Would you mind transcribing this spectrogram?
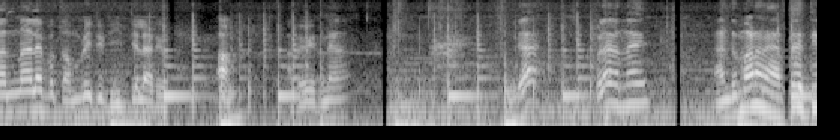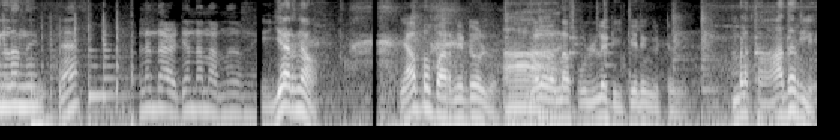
വന്നാലേ ഇപ്പൊ കംപ്ലീറ്റ് ഡീറ്റെയിൽ അറിയൂ. ആ അത് വരുന്ന? ഇവിടെ വന്നേ. രണ്ടുമാണോ നേരത്തെ എത്തിയില്ലെന്ന്. ഏ അല്ലെന്താ അടി എന്താ നടന്നു ഈ അറിഞ്ഞോ? ഞാൻ ഇപ്പൊ പറഞ്ഞിട്ടേ ഉള്ളൂ ആ. നിങ്ങൾ വന്ന ഫുള്ള് ഡീറ്റെയിലും കിട്ടും. നമ്മളെ കാതറില്ലേ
